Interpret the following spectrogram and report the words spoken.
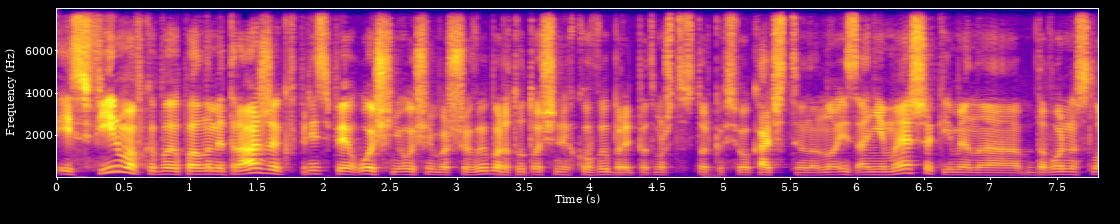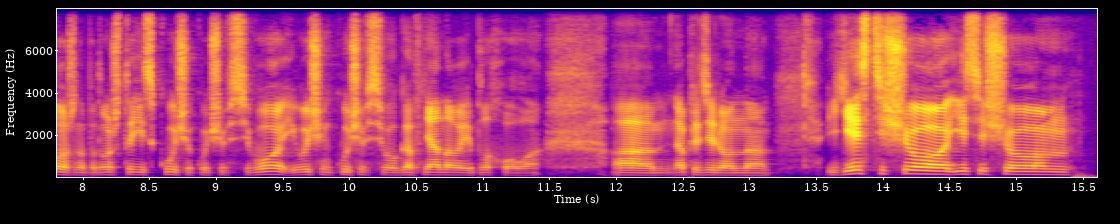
из фильмов, полнометражек, в принципе, очень-очень большой выбор, тут очень легко выбрать, потому что столько всего качественно, но из анимешек именно довольно сложно, потому что есть куча-куча всего, и очень куча всего говняного и плохого, э, определенно. Есть еще, есть еще Э,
